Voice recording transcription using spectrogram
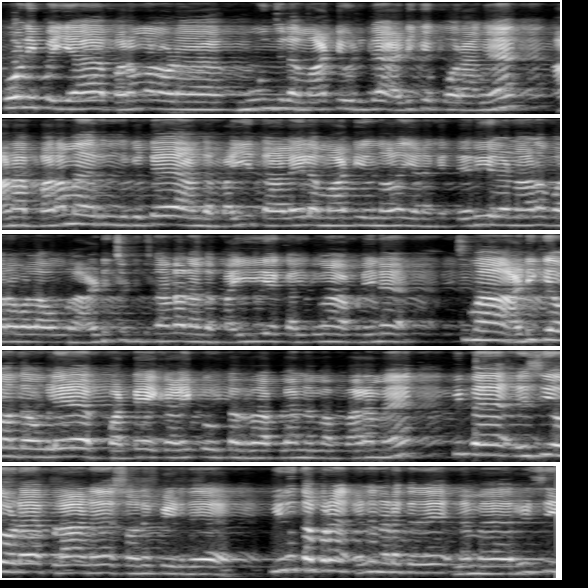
கோணி பைய பரமனோட மூஞ்சில மாட்டி விட்டுட்டு அடிக்க போறாங்க. ஆனா பரம இருந்துகிட்டு அந்த பைய தலையில மாட்டி இருந்தாலும் எனக்கு தெரியலனாலும் பரவாயில்ல உங்களை அடிச்சுட்டு தாண்டா நான் அந்த பையே கழிக்குவேன் அப்படின்னு சும்மா அடிக்க வந்தவங்களே பட்டையை கிளப்பி விட்டுறாப்புல நம்ம பரம. இப்ப ரிஷியோட பிளானு சொதப்பிடுது. இதுக்கப்புறம் என்ன நடக்குது? நம்ம ரிஷி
